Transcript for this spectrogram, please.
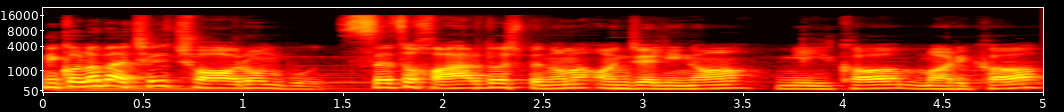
نیکولا بچه چهارم بود. سه تا خواهر داشت به نام آنجلینا میلکا ماریکا.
